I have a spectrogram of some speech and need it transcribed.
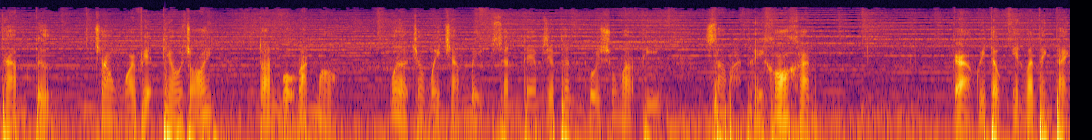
thám tử Trong ngoài viện theo dõi, Toàn bộ đoán mò. Muốn ở trong mấy trăm bình sân đem Diệp Thần đổi sung mạo thì Sao mà thấy khó khăn? Cả quý tộc Yên Vân Thánh Thành,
